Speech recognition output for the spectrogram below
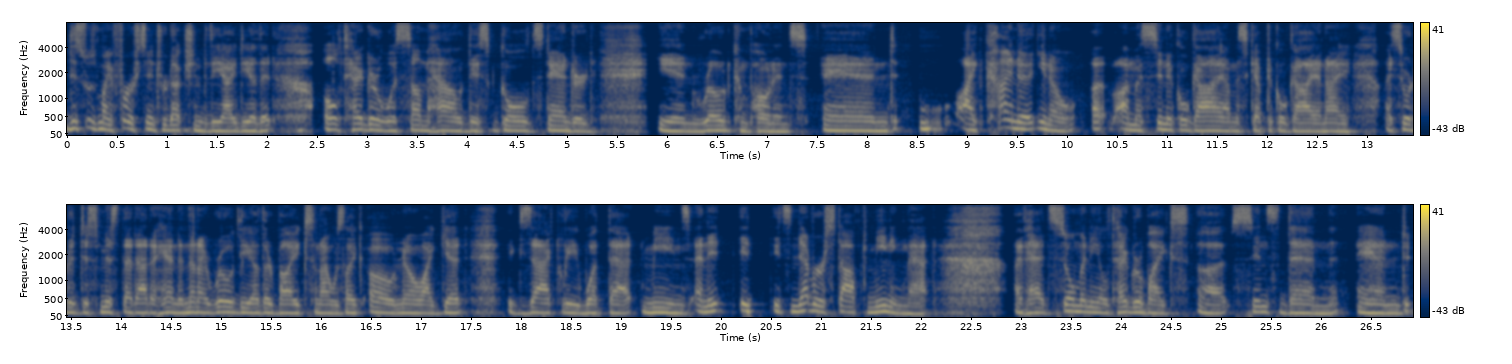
this was my first introduction to the idea that Ultegra was somehow this gold standard in road components. And I kind of, you know, uh, I'm a cynical guy, I'm a skeptical guy, and I, I sort of dismissed that out of hand. And then I rode the other bikes and I was like, oh no, I get exactly what that means. And it, it, it's never stopped meaning that. I've had so many Ultegra bikes uh, since then, and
